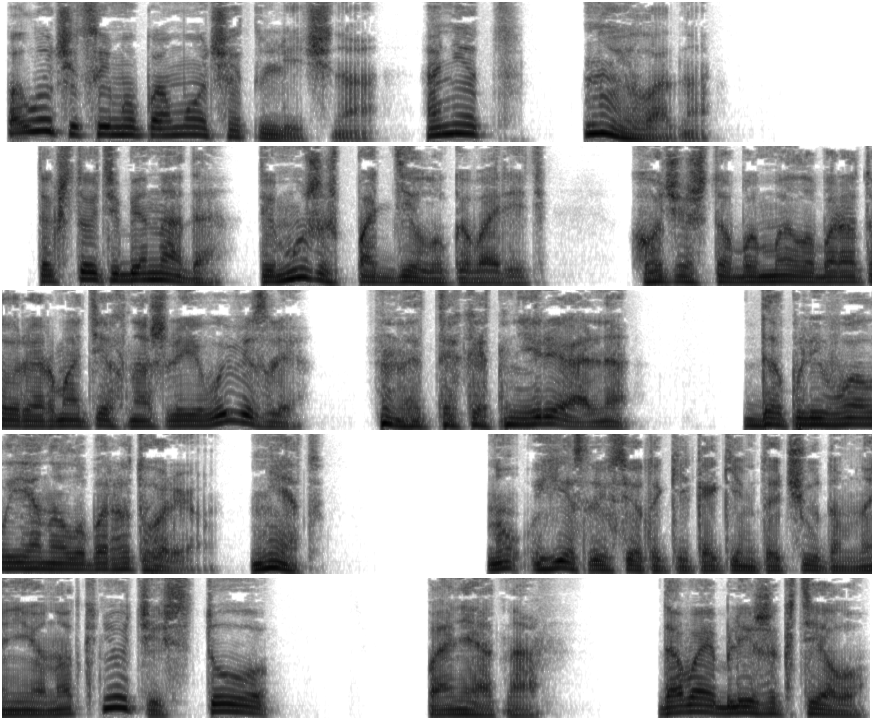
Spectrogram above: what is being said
Получится ему помочь отлично. А нет, ну и ладно. Так что тебе надо? Ты можешь по делу говорить? Хочешь, чтобы мы лабораторию Арматех нашли и вывезли? Так это нереально. Да плевал я на лабораторию. Нет. Ну, если все таки каким-то чудом на нее наткнетесь, то... Понятно. Давай ближе к телу.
